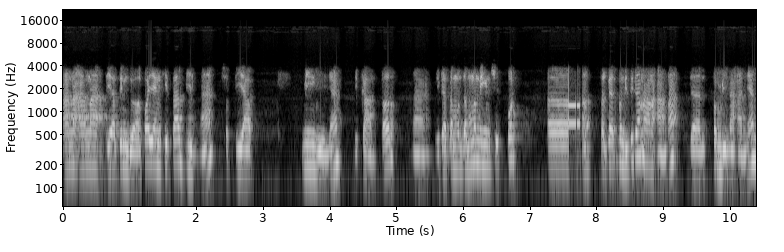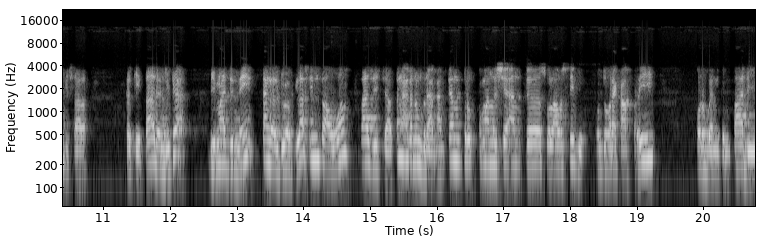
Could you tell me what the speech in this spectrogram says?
anak-anak yatim duafa yang kita bina setiap minggunya di kantor. Nah, jika teman-teman ingin support uh, terkait pendidikan anak-anak dan pembinaannya bisa ke kita dan juga di Majene tanggal 12 insya Allah Lazi Jateng akan memberangkatkan truk kemanusiaan ke Sulawesi Bu, untuk recovery korban gempa di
